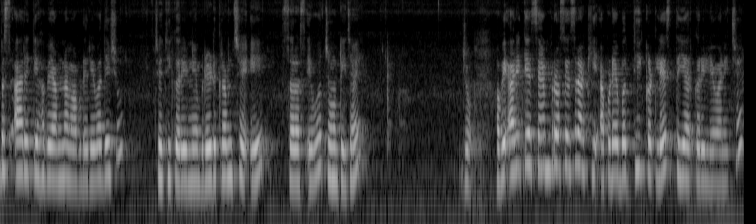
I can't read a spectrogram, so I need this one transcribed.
બસ આ રીતે હવે આમનામ આપણે રહેવા દઈશું. જેથી કરીને બ્રેડ ક્રમ છે એ સરસ એવો ચોંટી જાય. જો, હવે આ રીતે સેમ પ્રોસેસ રાખી આપણે બધી કટલેસ તૈયાર કરી લેવાની છે.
